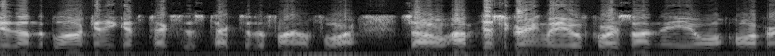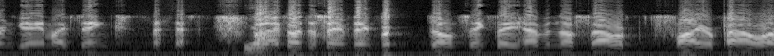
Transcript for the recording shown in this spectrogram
kid on the block, and he gets Texas Tech to the Final Four. So I'm disagreeing with you, of course, on the Auburn game. I think, yeah. but I thought the same thing. But don't think they have enough fire, firepower,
